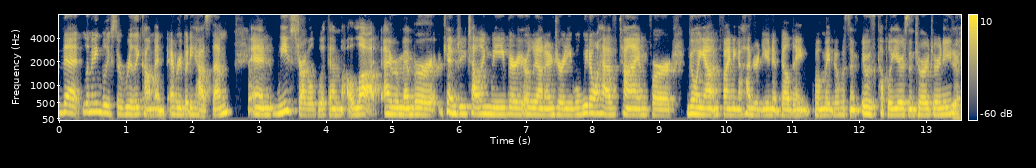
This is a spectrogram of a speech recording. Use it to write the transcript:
that limiting beliefs are really common. Everybody has them. And we've struggled with them a lot. I remember Kenji telling me very early on our journey, well, we don't have time for going out and finding a hundred unit building. Well, maybe it wasn't, it was a couple of years into our journey. Yeah.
